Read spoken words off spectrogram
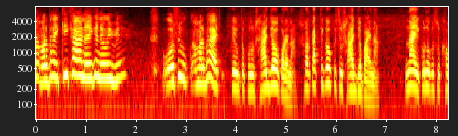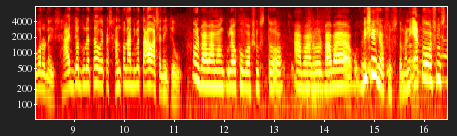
আমার ভাই কি খায় না এখানে উইবে অসুখ আমার ভাই কেউ তো কোনো সাহায্যও করে না। সরকার থেকেও কিছু সাহায্য পায় না। নাই কোনো কিছু খবরও নেই। সাহায্য দূরে তাও একটা সান্ত্বনা দিবে তাও আসে নেই কেউ। ওর বাবা মাগুলাও খুব অসুস্থ। আবার ওর বাবা বিশেষ অসুস্থ। মানে এত অসুস্থ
